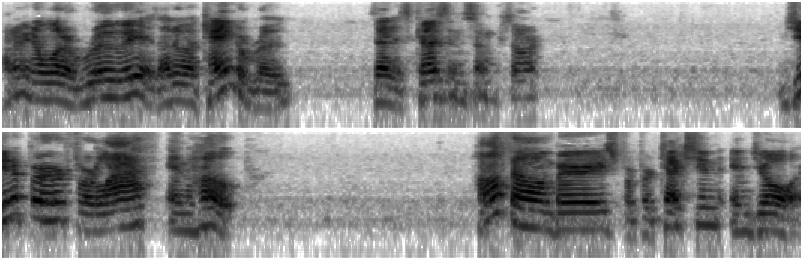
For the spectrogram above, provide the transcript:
I don't even know what a roo is. I know a kangaroo. Is that its cousin of some sort? Juniper for life and hope. Hawthorn berries for protection and joy.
